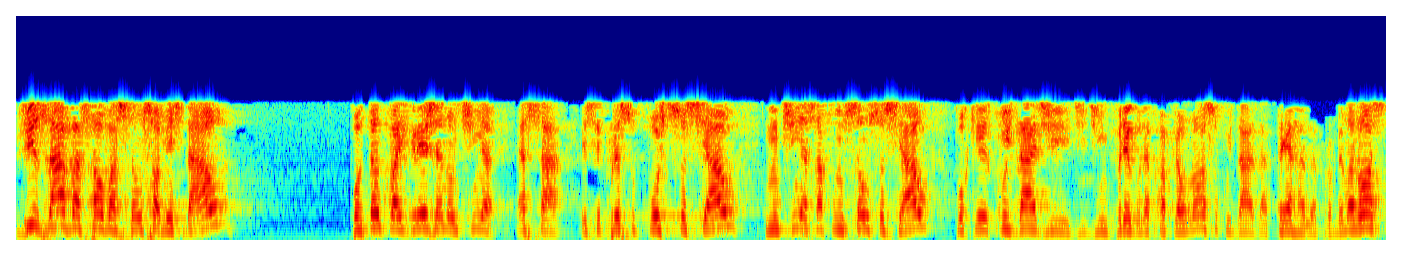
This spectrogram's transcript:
visava a salvação somente da alma, portanto a igreja não tinha essa, esse pressuposto social, não tinha essa função social, porque cuidar de, de, de, emprego não é papel nosso, cuidar da terra não é problema nosso,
